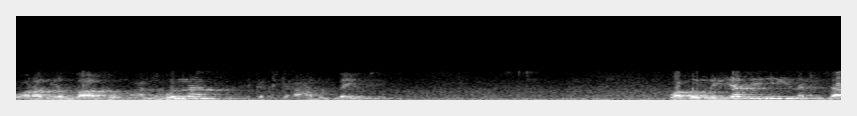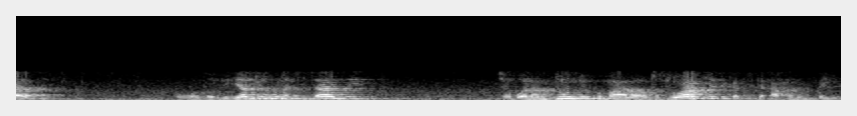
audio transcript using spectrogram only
ورضي الله عنهن ketika ahlul bait wa dhurriyyatihi na kizazi au dhurriyyatuhu na kizazi cha bwana mtume kwa maana watoto wake ni katika ahlul bait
